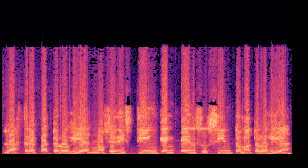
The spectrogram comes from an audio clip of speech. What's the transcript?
Las tres patologías no se distinguen en su sintomatología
